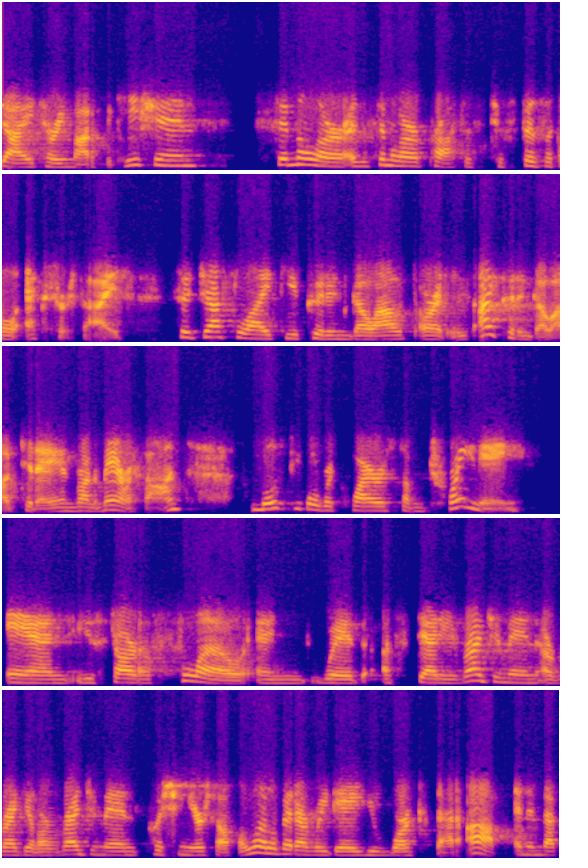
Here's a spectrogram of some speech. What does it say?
dietary modification similar as a similar process to physical exercise. So just like you couldn't go out, or at least I couldn't go out today and run a marathon, most people require some training and you start off slow and with a steady regimen, a regular regimen, pushing yourself a little bit every day, you work that up. And in that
